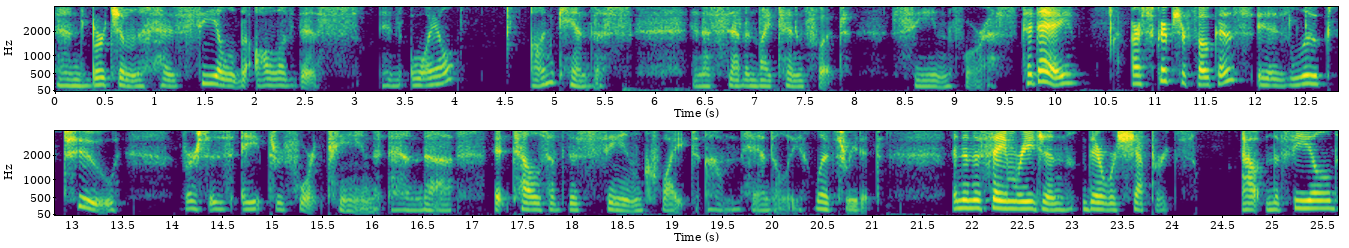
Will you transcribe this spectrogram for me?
And Berchem has sealed all of this in oil on canvas in a 7 by 10 foot scene for us. Today, our scripture focus is Luke 2, verses 8 through 14, and uh, it tells of this scene quite um, handily. Let's read it. And in the same region there were shepherds out in the field,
